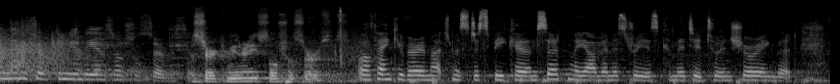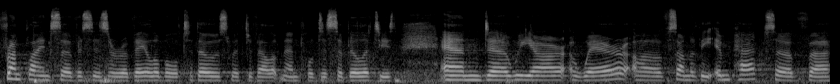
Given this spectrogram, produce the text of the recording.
Deputy To the Minister of Community and Social Services. Minister of Community Social Services. Well, thank you very much, Mr. Speaker. And certainly our ministry is committed to ensuring that frontline services are available to those with developmental disabilities. And uh, we are aware of some of the impacts of uh,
